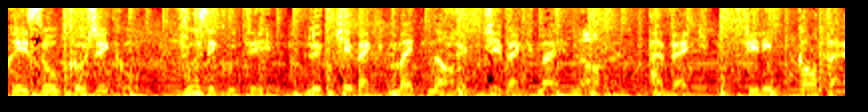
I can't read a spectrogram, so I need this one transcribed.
Réseau Cogeco, vous écoutez Le Québec maintenant. Le Québec maintenant. Avec Philippe Quentin.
